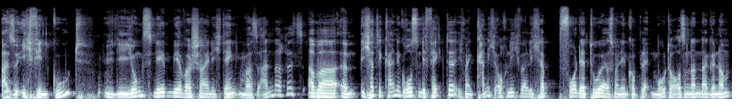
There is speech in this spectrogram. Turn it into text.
Also ich finde gut, die Jungs neben mir wahrscheinlich denken was anderes, aber ähm, ich hatte keine großen Defekte. Ich meine, kann ich auch nicht, weil ich habe vor der Tour erstmal den kompletten Motor auseinandergenommen,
